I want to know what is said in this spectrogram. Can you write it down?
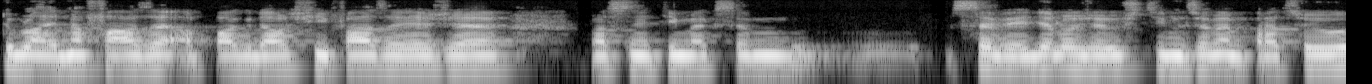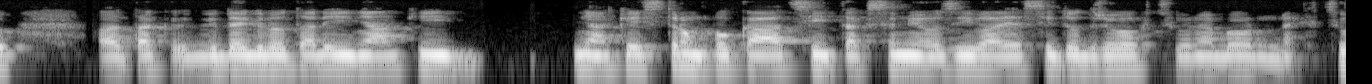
To byla jedna fáze a pak další fáze je, že vlastně tím, jak jsem se vědělo, že už s tím dřevem pracuju, tak kde kdo tady nějaký, nějaký strom pokácí, tak se mi ozývá, jestli to dřevo chci nebo nechci.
